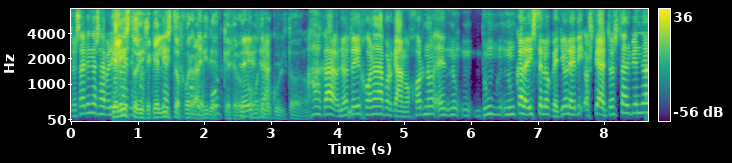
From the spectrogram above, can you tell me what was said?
tú estás viendo esa Qué película. y listo, dices, dice, qué "Hostia, listo fue Ramírez, pu-". que te lo, De- cómo te lo ocultó, ¿no? Ah, claro, no te dijo nada porque a lo mejor no, eh, nunca le diste lo que yo le di. Hostia, entonces estás viendo,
